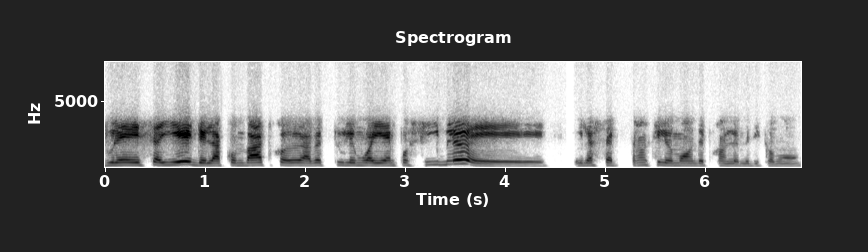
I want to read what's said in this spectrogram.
voulait essayer de la combattre avec tous les moyens possibles et il accepte tranquillement de prendre le médicament.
